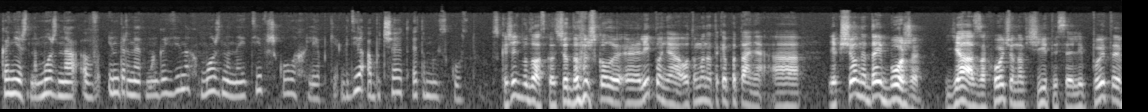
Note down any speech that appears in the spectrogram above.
Конечно, можно в интернет-магазинах, можно найти в школах лепки, где обучают этому искусству. Скажіть, будь ласка, щодо школи е, ліплення, от у мене таке питання. Якщо, не дай Боже, я захочу навчитися ліпити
